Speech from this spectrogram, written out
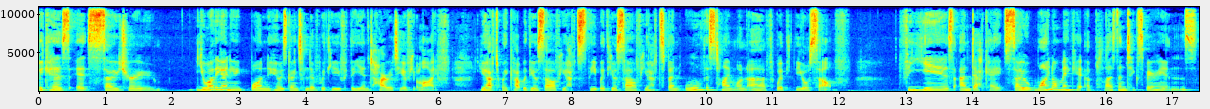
because it's so true. You are the only one who is going to live with you for the entirety of your life. You have to wake up with yourself, you have to sleep with yourself, you have to spend all this time on earth with yourself for years and decades. So, why not make it a pleasant experience?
